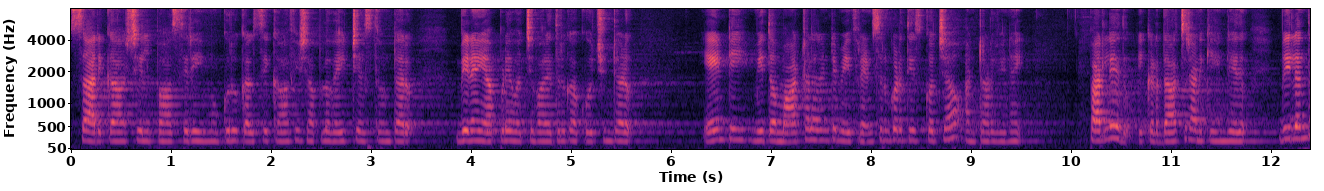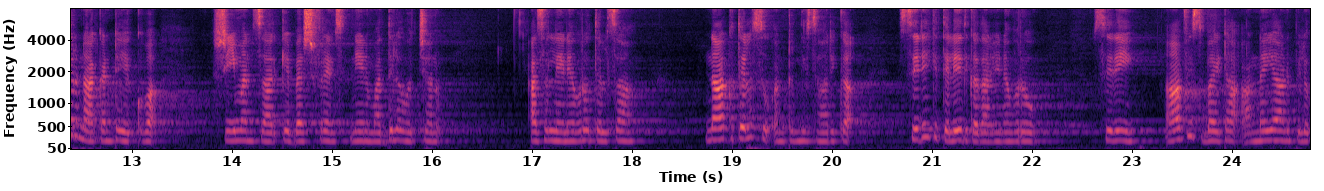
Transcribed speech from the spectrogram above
సారిక శిల్ప సిరి ముగ్గురు కలిసి కాఫీ షాప్లో వెయిట్ చేస్తూ ఉంటారు. వినయ్ అప్పుడే వచ్చి వాళ్ళ ఎదురుగా కూర్చుంటాడు. ఏంటి మీతో మాట్లాడాలంటే మీ ఫ్రెండ్స్ని కూడా తీసుకొచ్చావు? అంటాడు వినయ్. పర్లేదు ఇక్కడ దాచడానికి ఏం లేదు. వీళ్ళందరూ నాకంటే ఎక్కువ. శ్రీమన్ సార్కే బెస్ట్ ఫ్రెండ్స్ నేను మధ్యలో వచ్చాను. అసలు నేనెవరో తెలుసా? నాకు తెలుసు అంటుంది సారిక. సిరికి తెలియదు కదా నేనెవరో? సిరి ఆఫీస్ బయట అన్నయ్య అని పిలు.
